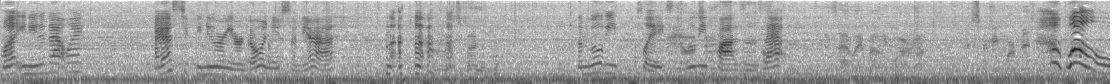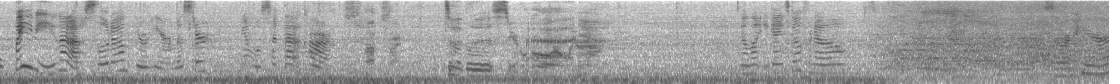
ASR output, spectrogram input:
What? You needed that way? I asked if you knew where you were going. You said yeah the movie place, the movie plaza, is that? it's gonna be more busy Whoa, baby, you gotta slow down through here, mister. You almost hit that car. Stop sign. Douglas, you're bad. I'll let you guys go for now. So we're here,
